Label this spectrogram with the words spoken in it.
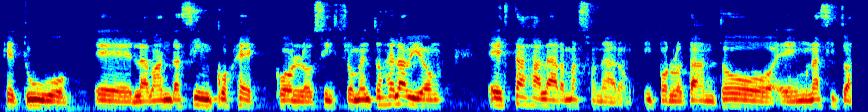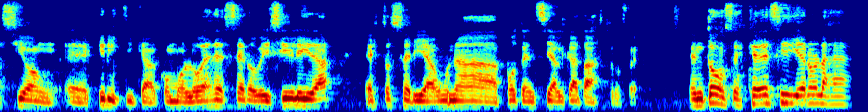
que tuvo la banda 5G con los instrumentos del avión, estas alarmas sonaron y por lo tanto en una situación eh, crítica como lo es de cero visibilidad, esto sería una potencial catástrofe. Entonces, ¿qué decidieron las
